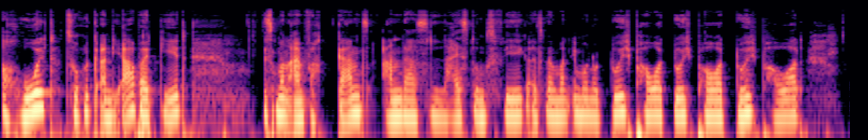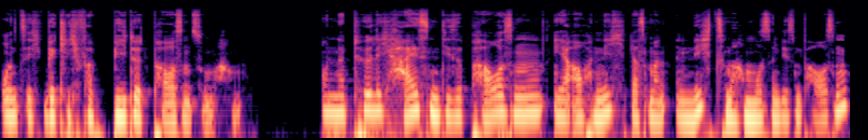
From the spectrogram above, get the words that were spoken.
erholt zurück an die Arbeit geht, ist man einfach ganz anders leistungsfähig, als wenn man immer nur durchpowert, durchpowert, durchpowert und sich wirklich verbietet, Pausen zu machen. Und natürlich heißen diese Pausen ja auch nicht, dass man nichts machen muss in diesen Pausen.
